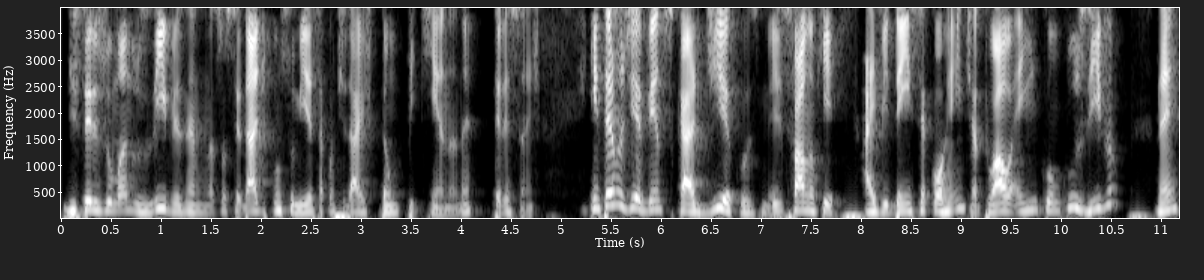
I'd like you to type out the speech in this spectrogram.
de seres humanos livres né, na sociedade consumir essa quantidade tão pequena, né? Interessante. Em termos de eventos cardíacos, eles falam que a evidência corrente atual é inconclusiva, né?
